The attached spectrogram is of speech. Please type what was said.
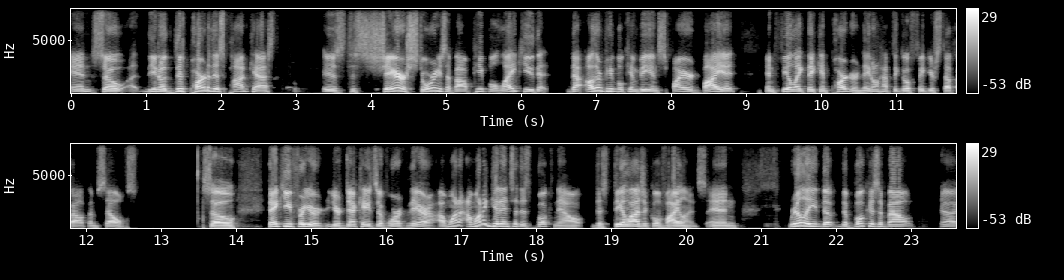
And so uh, you know, this part of this podcast is to share stories about people like you that that other people can be inspired by it and feel like they can partner and they don't have to go figure stuff out themselves. So thank you for your your decades of work there. I want I want to get into this book now, this theological violence. And really the the book is about uh,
